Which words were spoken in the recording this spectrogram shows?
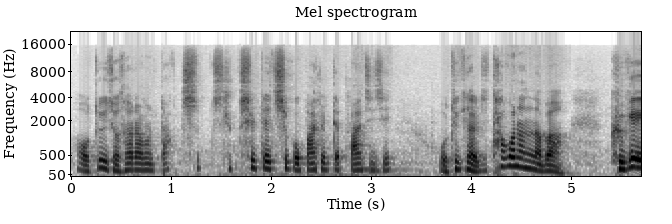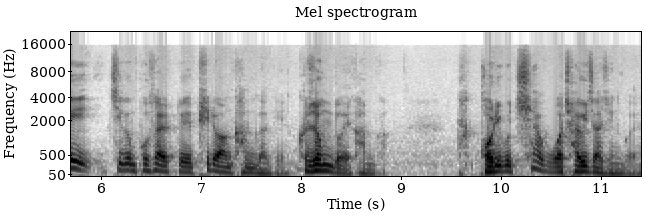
아, 어떻게 저 사람은 딱 칠 때 치고 빠질 때 빠지지? 어떻게 알지? 타고났나 봐. 그게 지금 보살도에 필요한 감각이에요. 그 정도의 감각. 딱 버리고 취하고가 자유자재인 거예요.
